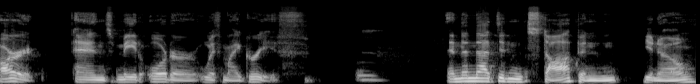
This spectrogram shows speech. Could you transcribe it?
art and made order with my grief. Mm. And then that didn't stop. And, you know,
